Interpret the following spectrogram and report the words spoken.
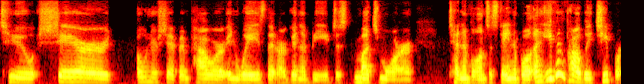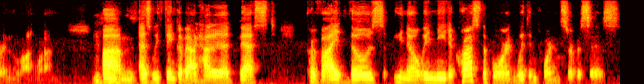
to share ownership and power in ways that are going to be just much more tenable and sustainable and even probably cheaper in the long run Mhm. um, as we think about how to best provide those you know in need across the board with important services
